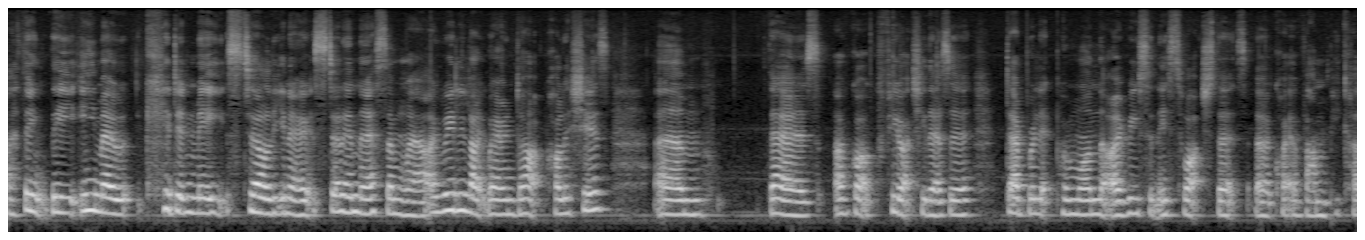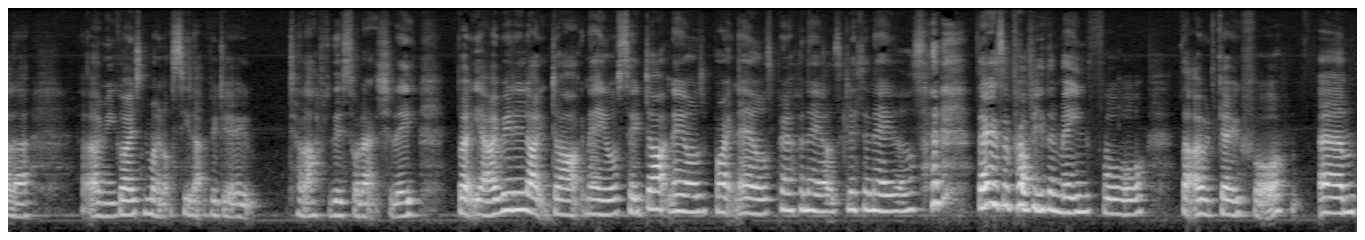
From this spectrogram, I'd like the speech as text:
I think the emo kid in me still, you know, it's still in there somewhere. I really like wearing dark polishes. Um, there's, I've got a few actually, there's a Deborah Lippmann one that I recently swatched that's uh, quite a vampy colour. Um, you guys might not see that video till after this one actually. But yeah, I really like dark nails. So dark nails, bright nails, purple nails, glitter nails. Those are probably the main four that I would go for. Um,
